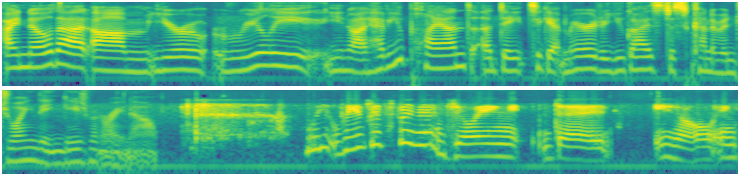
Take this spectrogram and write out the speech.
I know that um, you're really, you know, have you planned a date to get married? Or are you guys just kind of enjoying the engagement right now? We we've just been enjoying the you know in,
